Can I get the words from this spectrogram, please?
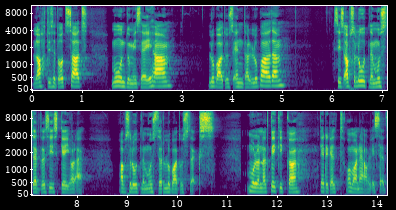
lahtised otsad, muundumise iha, lubadus endal lubada, siis absoluutne muster ta siiski ei ole. Absoluutne muster lubadusteks. mul on nad kõik ikka kergelt omanäolised.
